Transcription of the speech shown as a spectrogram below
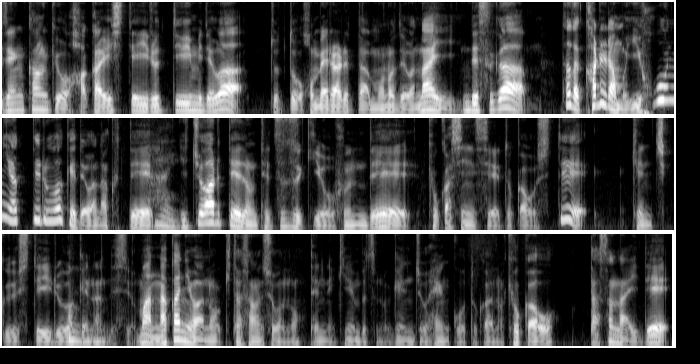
然環境を破壊しているっていう意味ではちょっと褒められたものではないんですがただ彼らも違法にやってるわけではなくて、はい。一応ある程度の手続きを踏んで許可申請とかをして建築しているわけなんですよ。まあ中にはあの北山椒の天然記念物の現状変更とかの許可を出さないで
